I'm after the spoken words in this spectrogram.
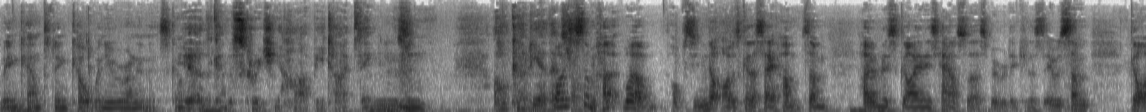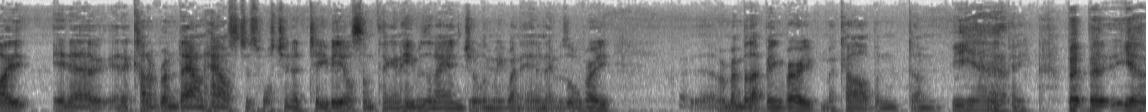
we encountered in Kult when you were running it, Scott. yeah, the kind of screeching harpy type things. Oh god, yeah, that's well, right. some hu- well, obviously not. I was going to say hum- some homeless guy in his house. So that's a bit ridiculous. It was some guy in a in a kind of rundown house just watching a TV or something, and he was an angel, and we went in, and it was all very. I remember that being very macabre and um, Yeah. creepy. But but you know,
